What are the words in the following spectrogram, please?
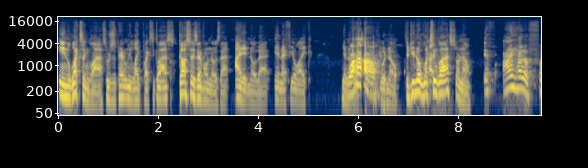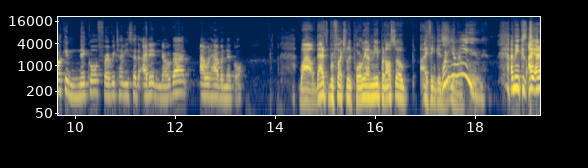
in Lexinglass, which is apparently like plexiglass. Gus says everyone knows that. I didn't know that, and I feel like you know Wow. would know. Did you know Lexinglass or no? If I had a fucking nickel for every time you said I didn't know that, I would have a nickel. Wow, that reflects really poorly on me, but also I think is what do you, know, mean? I mean, because I, I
